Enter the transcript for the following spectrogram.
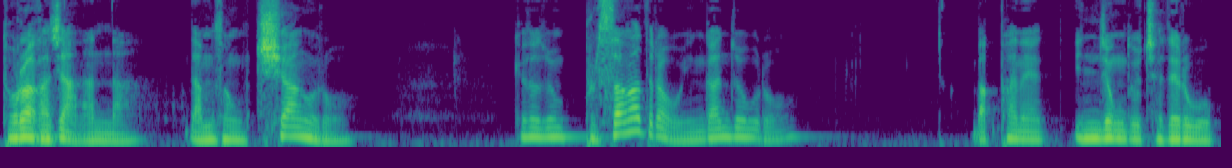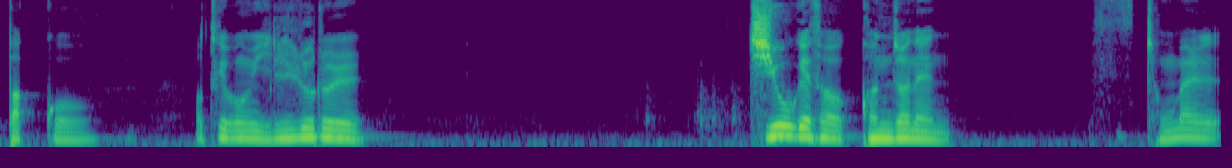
돌아가지 않았나 남성 취향으로. 그래서 좀 불쌍하더라고 인간적으로. 막판에 인정도 제대로 못 받고 어떻게 보면 인류를 지옥에서 건져낸 정말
